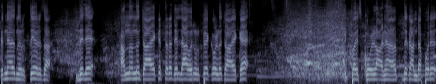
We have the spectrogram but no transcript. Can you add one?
പിന്നെ അത് നിർത്തിയ ഒരു ഇതിൽ അന്നൊന്നും ചായക്ക് ഇത്ര ഇതില്ല. ഒരു ഉറുപ്പ്യൊക്കെ ഉള്ളു ചായക്ക്. ഇപ്പൊ സ്കൂളിലാണ്. അത് കണ്ടപ്പോൾ ഒരു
